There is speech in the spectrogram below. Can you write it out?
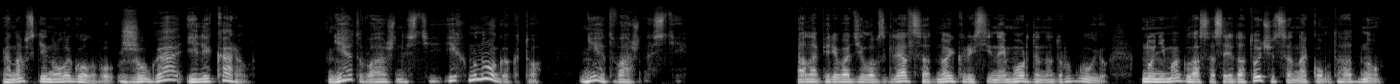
Она вскинула голову. Жуга или Карл? Нет важности. Их много кто. Нет важности. Она переводила взгляд с одной крысиной морды на другую, но не могла сосредоточиться на ком-то одном.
